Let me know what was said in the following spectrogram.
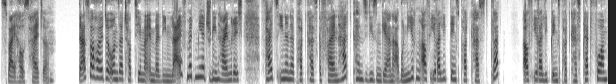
zwei Haushalte. Das war heute unser Top-Thema in Berlin Live mit mir, Julien Heinrich. Falls Ihnen der Podcast gefallen hat, können Sie diesen gerne abonnieren auf Ihrer Lieblingspodcast-Plattform auf Ihrer Lieblingspodcast-Plattform.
